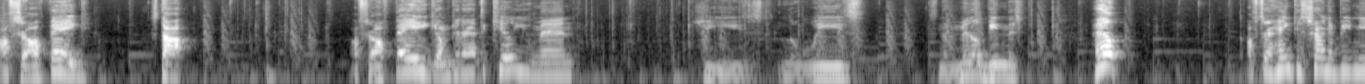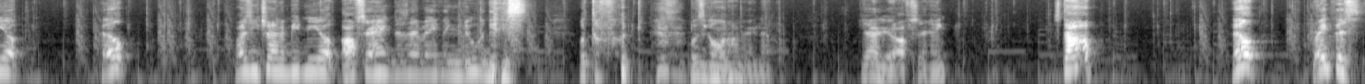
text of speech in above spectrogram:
Officer Offag. Stop! Officer Offag, I'm gonna have to kill you, man. Jeez, Louise. It's in the middle beating this... Help! Officer Hank is trying to beat me up. Help! Why is he trying to beat me up? Officer Hank doesn't have anything to do with this. What the fuck? What's going on right now? Get out of here, Officer Hank. Stop! Help! Rapist!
